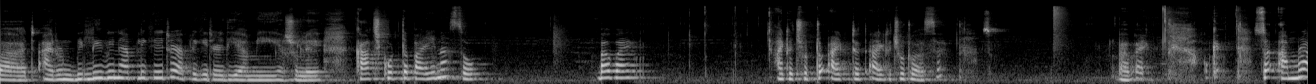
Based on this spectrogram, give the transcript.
but I don't believe in applicator applicator দিয়ে আমি আসলে কাজ করতে পারি না সো বা বাই আরেকটা ছোট্ট, আরেকটা আরেকটা ছোটো আছে বা বাই ওকে সো আমরা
